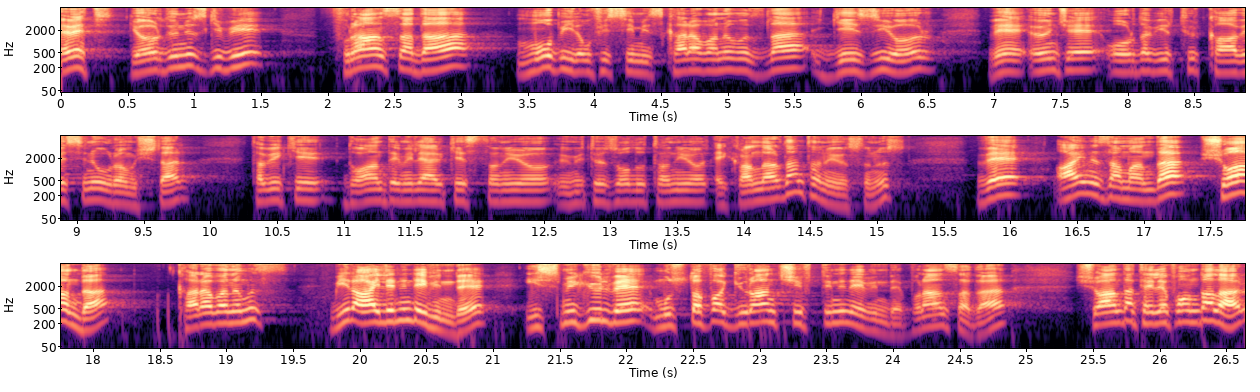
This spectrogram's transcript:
Evet, gördüğünüz gibi Fransa'da mobil ofisimiz, karavanımızla geziyor ve önce orada bir Türk kahvesine uğramışlar. Tabii ki Doğan Demir'i herkes tanıyor, Ümit Özoğlu tanıyor, ekranlardan tanıyorsunuz. Ve aynı zamanda şu anda karavanımız bir ailenin evinde, İsmi Gül ve Mustafa Güran çiftinin evinde Fransa'da. Şu anda telefondalar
